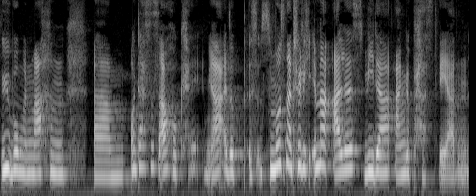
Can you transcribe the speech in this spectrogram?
Übungen machen. Ähm, und das ist auch okay. Ja, also es, es, muss natürlich immer alles wieder angepasst werden.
